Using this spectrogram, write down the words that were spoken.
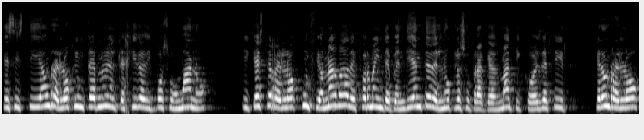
que existía un reloj interno en el tejido adiposo humano y que este reloj funcionaba de forma independiente del núcleo supraquiasmático, es decir, que era un reloj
